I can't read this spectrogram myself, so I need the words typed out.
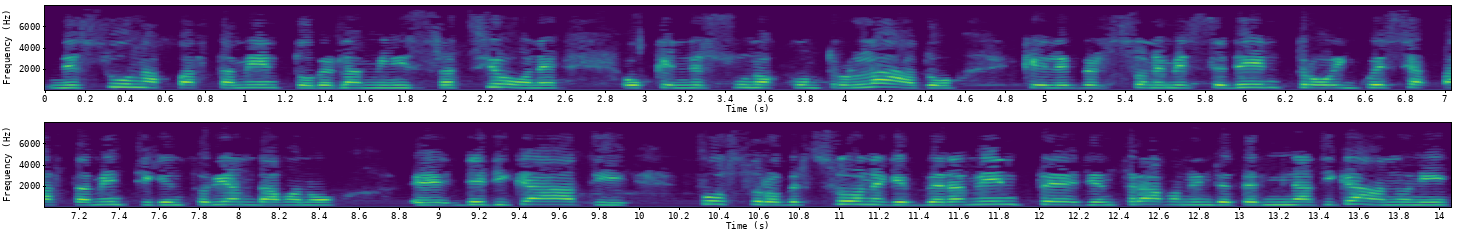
nessun appartamento per l'amministrazione o che nessuno ha controllato che le persone messe dentro in questi appartamenti che in teoria andavano eh, dedicati fossero persone che veramente rientravano in determinati canoni.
